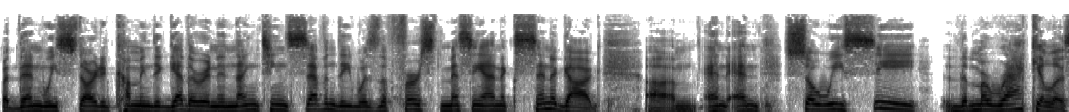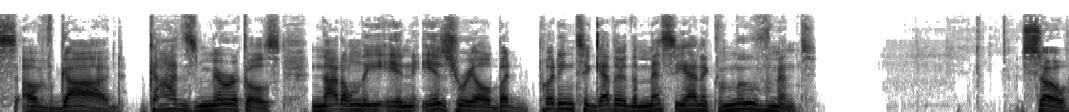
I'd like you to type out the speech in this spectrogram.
But then we started coming together, and in 1970 was the first Messianic synagogue, um, and and so we see the miraculous of God. God's miracles, not only in Israel, but putting together the messianic movement. So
